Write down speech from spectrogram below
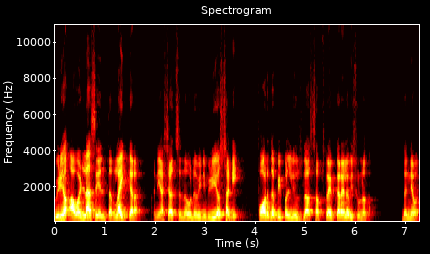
व्हिडिओ आवडला असेल तर लाईक करा. आणि अशाच नवनवीन व्हिडिओजसाठी फॉर द पीपल न्यूजला सबस्क्राईब करायला विसरू नका. धन्यवाद.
